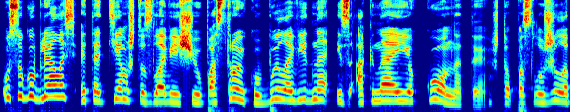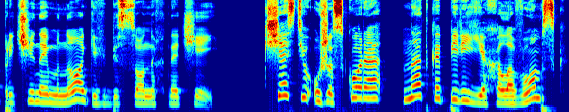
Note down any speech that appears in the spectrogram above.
Усугублялось это тем, что зловещую постройку было видно из окна ее комнаты, что послужило причиной многих бессонных ночей. К счастью, уже скоро Натка переехала в Омск,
